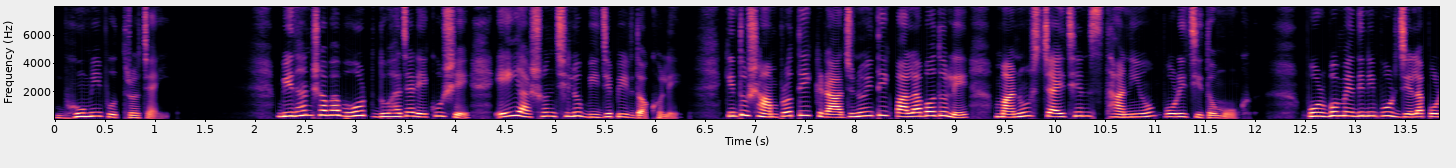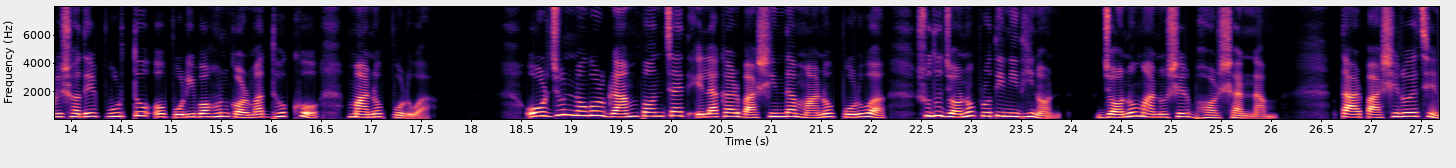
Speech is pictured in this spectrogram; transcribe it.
ভূমিপুত্র চাই। বিধানসভা ভোট দু একুশে এই আসন ছিল বিজেপির দখলে। কিন্তু সাম্প্রতিক রাজনৈতিক পালাবদলে মানুষ চাইছেন স্থানীয়, পরিচিত মুখ। পূর্ব মেদিনীপুর জেলা পরিষদের পূর্ত ও পরিবহন কর্মাধ্যক্ষ মানব পড়ুয়া। অর্জুননগর গ্রাম পঞ্চায়েত এলাকার বাসিন্দা মানব পড়ুয়া শুধু জনপ্রতিনিধি নন, জনমানুষের ভরসার নাম। তার পাশে রয়েছেন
